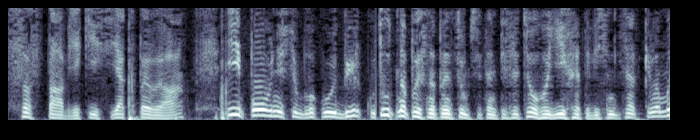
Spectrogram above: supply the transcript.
состав, якийсь як ПВА, і повністю блокує дирку. Тут написано по інструкції, там після цього їхати 80 км,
